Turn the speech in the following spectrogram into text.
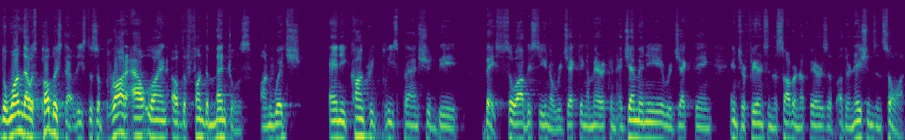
the one that was published at least is a broad outline of the fundamentals on mm-hmm. which any concrete police plan should be based. So obviously, you know, rejecting American hegemony, rejecting interference in the sovereign affairs of other nations, and so on.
